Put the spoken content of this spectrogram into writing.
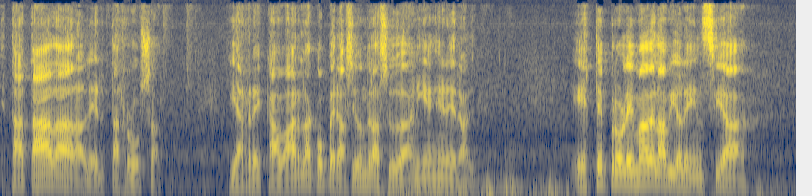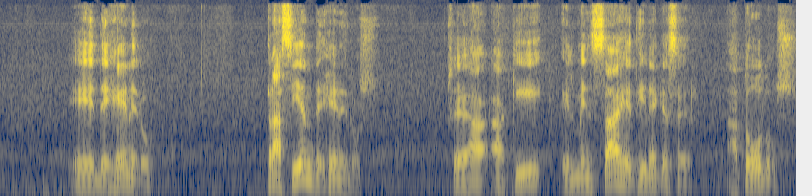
está atada a la alerta rosa y a recabar la cooperación de la ciudadanía en general. Este problema de la violencia eh, de género trasciende géneros. O sea, aquí el mensaje tiene que ser a todos,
